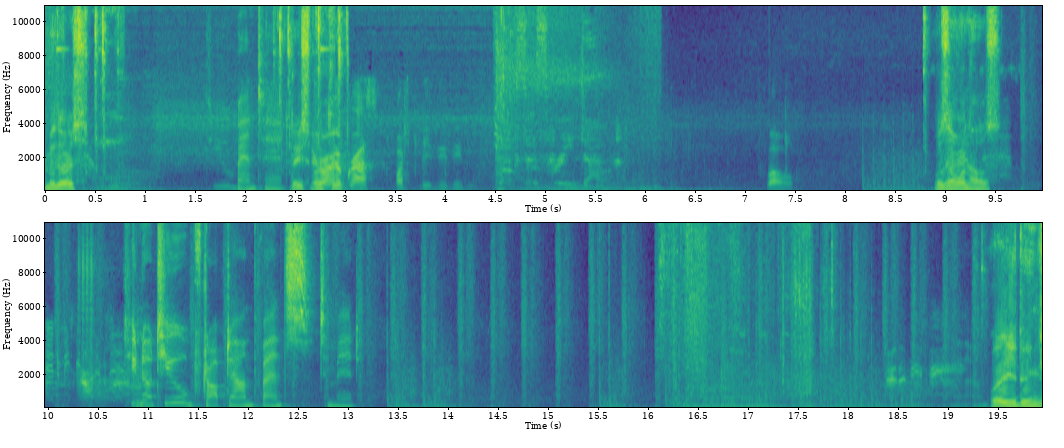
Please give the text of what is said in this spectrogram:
Mid doors. Two vented. They You're smoked right it. up grass. Watch B, B, B, B. Toxin screen down. Whoa. Wasn't one house? Two no two drop down the vents to mid. What are you doing?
